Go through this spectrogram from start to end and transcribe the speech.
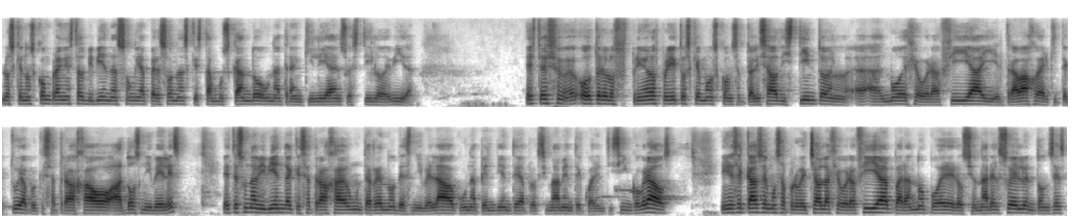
los que nos compran estas viviendas son ya personas que están buscando una tranquilidad en su estilo de vida. Este es eh, otro de los primeros proyectos que hemos conceptualizado distinto al modo de geografía y el trabajo de arquitectura porque se ha trabajado a dos niveles. Esta es una vivienda que se ha trabajado en un terreno desnivelado con una pendiente de aproximadamente 45 grados. En ese caso hemos aprovechado la geografía para no poder erosionar el suelo, entonces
